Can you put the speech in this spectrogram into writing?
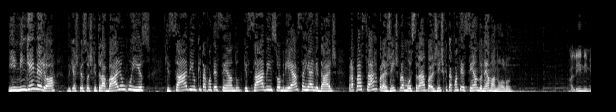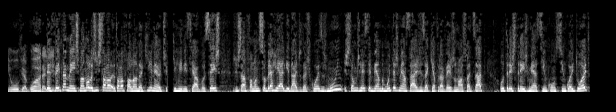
E ninguém melhor do que as pessoas que trabalham com isso, que sabem o que está acontecendo, que sabem sobre essa realidade, para passar para a gente, para mostrar para a gente o que está acontecendo, né, Manolo? Aline, me ouve agora? Aline? Perfeitamente. Manolo, a gente tava, eu estava falando aqui, né? Eu tive que reiniciar vocês. A gente estava falando sobre a realidade das coisas. Muito, estamos recebendo muitas mensagens aqui através do nosso WhatsApp, o 33651588,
